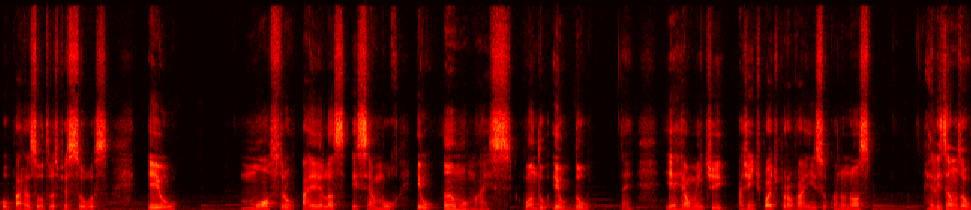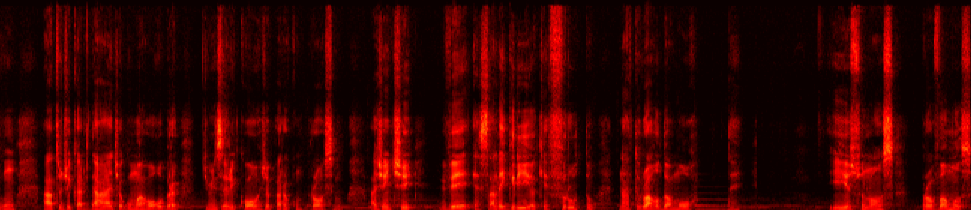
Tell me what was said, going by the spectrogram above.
ou para as outras pessoas, eu mostro a elas esse amor. Eu amo mais quando eu dou. Né? E é realmente a gente pode provar isso quando nós realizamos algum ato de caridade, alguma obra de misericórdia para com o próximo. A gente vê essa alegria que é fruto natural do amor. Né? E isso nós provamos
